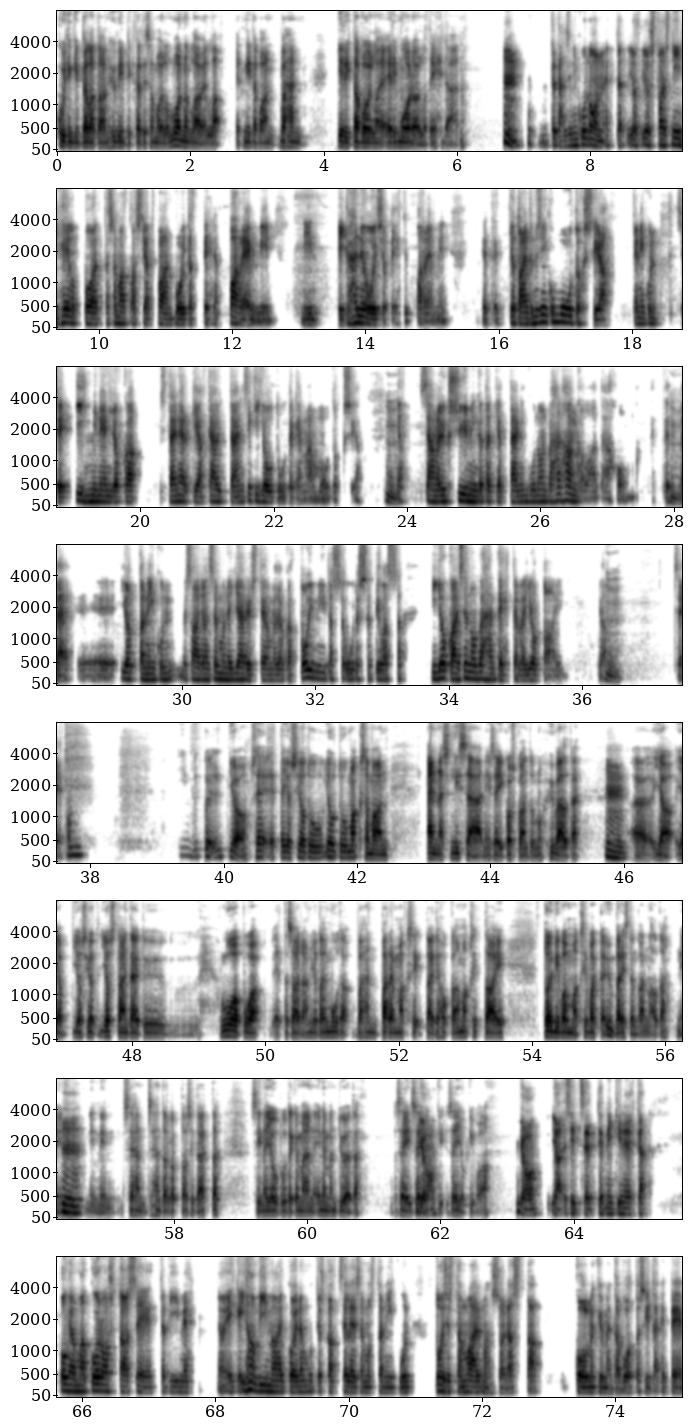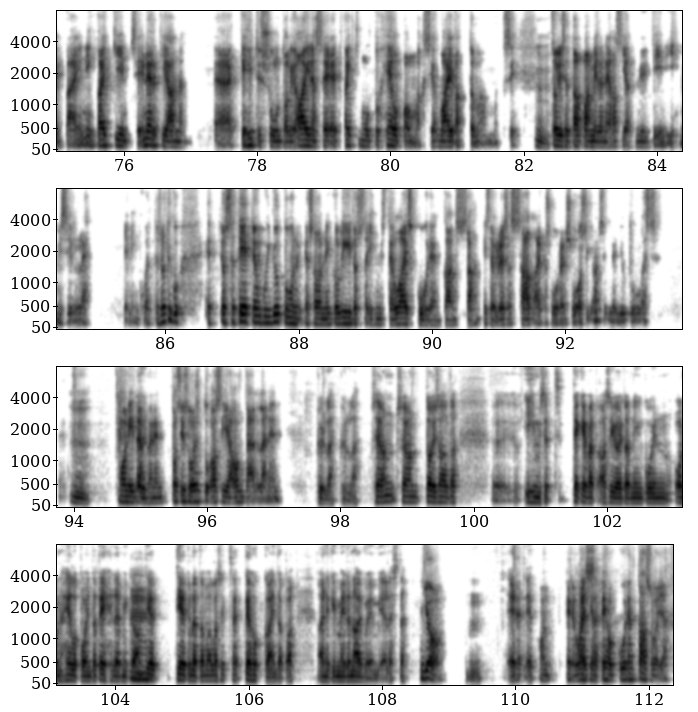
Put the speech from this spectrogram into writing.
kuitenkin pelataan hyvin pitkälti samoilla luonnonlaoilla, että niitä vaan vähän eri tavoilla ja eri muodoilla tehdään. Hmm. Tätä se niin kuin on, että jos, jos olisi niin helppoa, että samat asiat vaan voitat tehdä paremmin, niin eiköhän ne olisi jo tehty paremmin. Et, et jotain tämmöisiä niin kuin muutoksia, ja niin kuin se ihminen, joka sitä energiaa käyttää, niin sekin joutuu tekemään muutoksia. Hmm. Ja sehän on yksi syy, minkä takia tämä niin kuin on vähän hankalaa tämä homma. Et, hmm. että, e, jotta niin kuin me saadaan semmoinen järjestelmä, joka toimii tässä uudessa tilassa, niin jokaisen on vähän tehtävä jotain. Ja mm. se on... Joo, se, että jos joutuu, joutuu maksamaan NS lisää, niin se ei koskaan tunnu hyvältä. Mm. Ja, ja jos jostain täytyy luopua, että saadaan jotain muuta vähän paremmaksi tai tehokkaammaksi tai toimivammaksi vaikka ympäristön kannalta, niin, mm. niin, niin sehän, sehän tarkoittaa sitä, että siinä joutuu tekemään enemmän työtä. Se ei, se ei, ole, se ei ole kivaa. Joo, ja sitten se tietenkin ehkä ongelmaa korostaa se, että viime, no ehkä ihan viime aikoina, mutta jos katselee semmoista niin kuin toisesta maailmansodasta 30 vuotta siitä eteenpäin, niin kaikkiin se energian kehityssuunta oli aina se, että kaikki muuttui helpommaksi ja vaivattomammaksi. Mm. Se oli se tapa, millä ne asiat myytiin ihmisille. Ja niin kuin, että se on niin kuin, että jos sä teet jonkun jutun ja se on niin kuin liitossa ihmisten laiskuuden kanssa, niin sä yleensä saat aika suuren suosion sille jutulle. Mm moni tämmöinen tosi suosittu asia on tällainen. Kyllä, kyllä. Se on, se on toisaalta ihmiset tekevät asioita niin kuin on helpointa tehdä, mikä mm. on tie, tietyllä tavalla sitten se tehokkain tapa, ainakin meidän aivojen mielestä. Joo. Mm. Et, se et, on erilaisia tässä, tehokkuuden tasoja.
